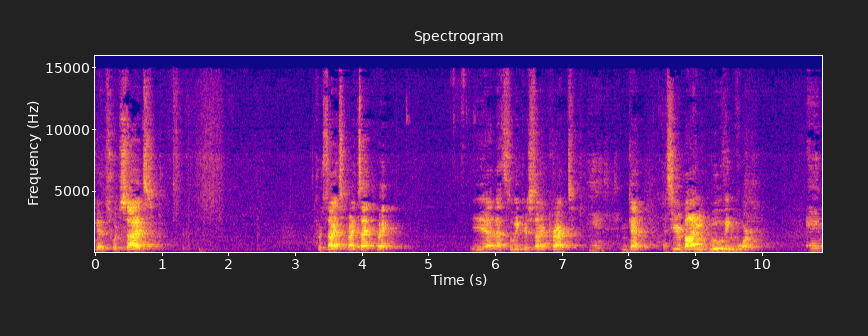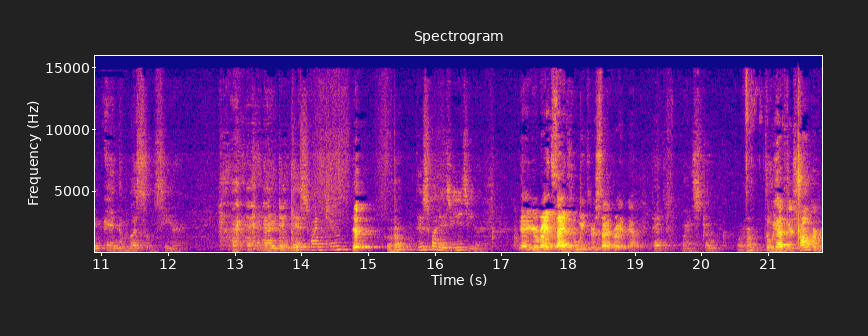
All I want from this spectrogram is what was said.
Good. Switch sides. Switch sides. Right side. Right. Yeah, that's the weaker side. Correct. Yes. Okay. I see your body moving more. And, and the muscles here. Can I do this one too? Yep. Mm-hmm. This one is easier. Yeah, your right side is the weaker side right now. That's my stroke. Mm-hmm. So we have to get stronger.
